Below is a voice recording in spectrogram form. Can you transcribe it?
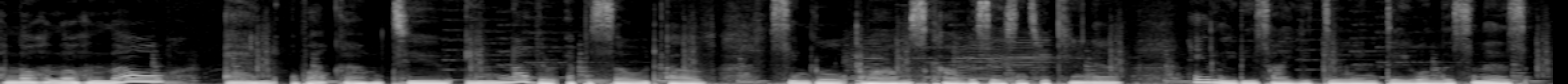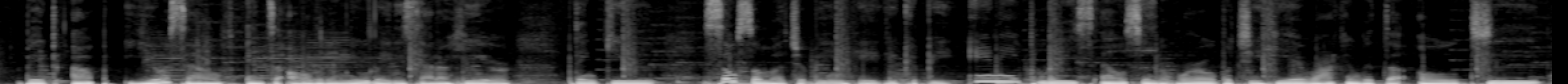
Hello, hello, hello, and welcome to another episode of Single Moms Conversations with Keyna. Hey, ladies, how you doing? Day one listeners, big up yourself, and to all of the new ladies that are here. Thank you so so much for being here. You could be any place else in the world, but you're here rocking with the OG.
